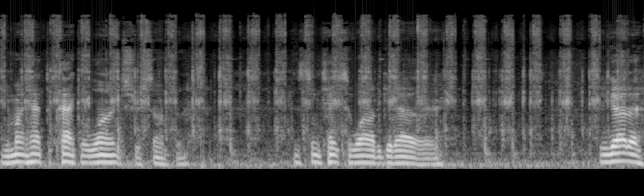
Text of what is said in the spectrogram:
You might have to pack a lunch or something. This thing takes a while to get out of there. So you got a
